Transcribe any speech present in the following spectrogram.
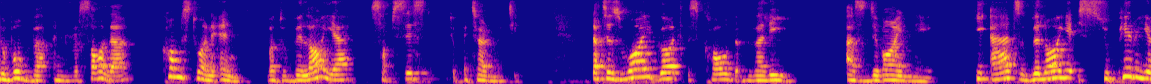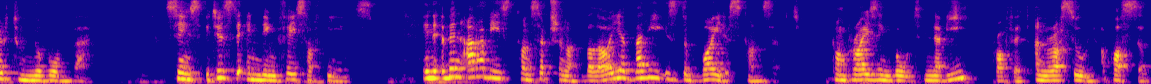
nubuwwah, and risala comes to an end, but wilaya subsists to eternity. That is why God is called Wali as divine name. He adds Wilaya is superior to Nubuwwah, since it is the ending phase of beings. In Ibn Arabi's conception of Wilaya, Wali is the widest concept, comprising both Nabi, prophet, and Rasul, apostle.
